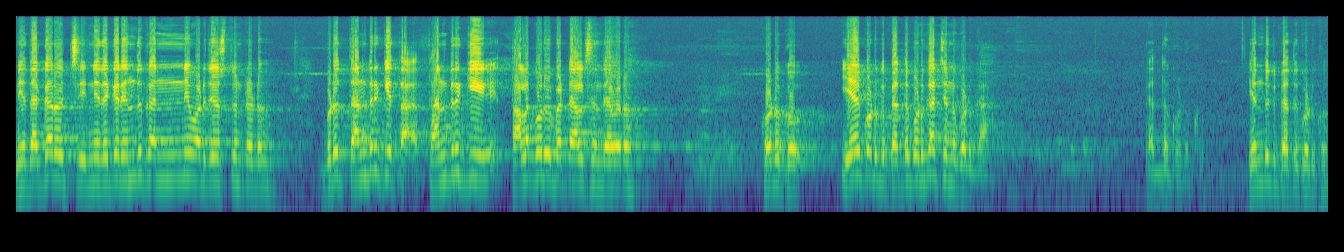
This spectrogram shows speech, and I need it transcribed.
నీ దగ్గర వచ్చి నీ దగ్గర ఎందుకు అన్నీ వాడు చేస్తుంటాడు? ఇప్పుడు తండ్రికి త- తండ్రికి తలకొరువు పెట్టాల్సింది ఎవరు? కొడుకు. ఏ కొడుకు? పెద్ద కొడుకా చిన్న కొడుకా? పెద్ద కొడుకు. ఎందుకు పెద్ద కొడుకు?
